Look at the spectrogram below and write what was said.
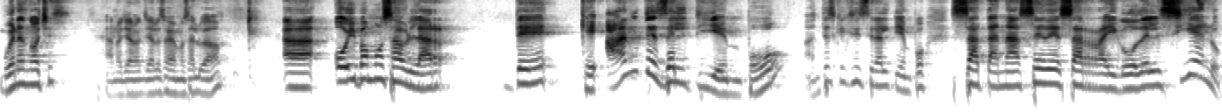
buenas noches. Ah, ya, ya los habíamos saludado. Ah, hoy vamos a hablar de que antes del tiempo, antes que existiera el tiempo, Satanás se desarraigó del cielo.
